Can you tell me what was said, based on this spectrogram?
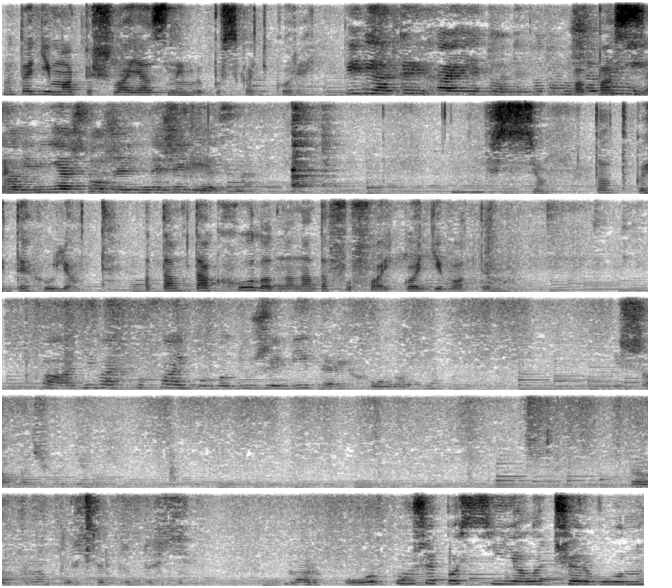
Ну тоді ма пішла я з ним випускати курей. Піди відкрий, хай є то, тому що Попаси. мені, коли я ж теж не железна. Ну все, татко йде гуляти. А там так холодно, треба фуфайку одіватиму. А, одівати фуфайку, бо дуже вітер і холодно. І шапочку одіваю. Так, Матуся тут ось морковку вже посіяла червону,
